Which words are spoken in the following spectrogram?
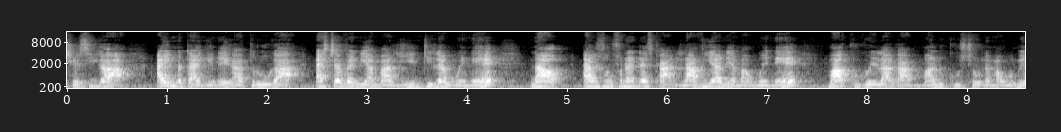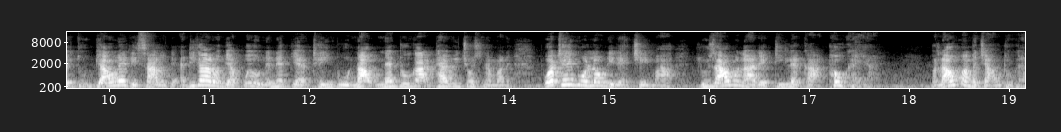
Chelsea ကအဲ့မတိုင်ခင်တည်းကသူတို့က Estevania မှာ Leon Dillard ဝင်တယ်နောက် Enzo Fernandez က Lavia နေရာမှာဝင်တယ် မာကူဂရေလာကမာလူကူစတိုနေမှာဝင်ပြီးသူအပြောင်းလဲတွေစလုပ်တယ်အဓိကတော့ဗျပွဲကိုနည်းနည်းပြန်ထိန်ဖို့နောက် Neto က Tyree George နေမှာတယ်ပွဲထိန်ဖို့လုပ်နေတဲ့အချိန်မှာလူစားဝင်လာတဲ့ဒီလက်ကထုတ်ခံရတယ်ဘလောက်မှမကြောက်ထုတ်ခံ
